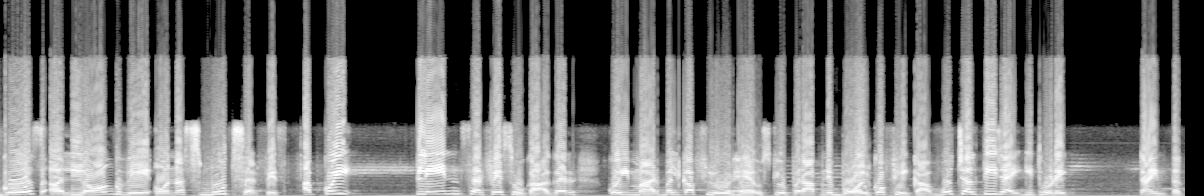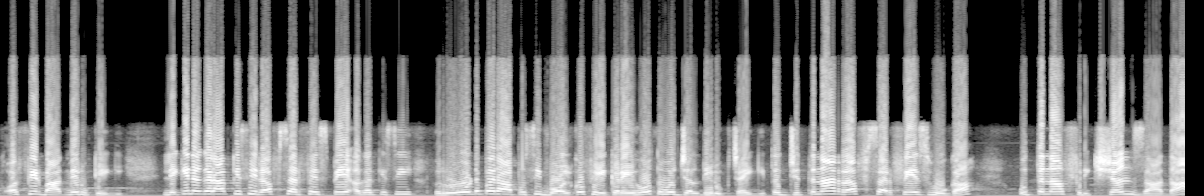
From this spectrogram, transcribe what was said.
goes a long way on a smooth surface अब कोई प्लेन सरफेस होगा। अगर कोई मार्बल का फ्लोर है, उसके ऊपर आपने बॉल को फेंका, वो चलती जाएगी थोड़े टाइम तक और फिर बाद में रुकेगी। लेकिन अगर आप किसी रफ सरफेस पे, अगर किसी रोड पर आप उसी बॉल को फेंक रहे हो तो वो जल्दी रुक जाएगी। तो जितना रफ सरफेस होगा, उतना फ्रिक्शन ज़्यादा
